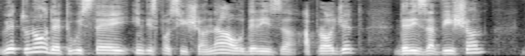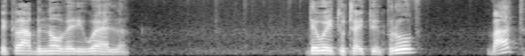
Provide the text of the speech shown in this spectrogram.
We have to know that we stay in this position. Now there is a, project, there is a vision. The club know very well the way to try to improve, but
